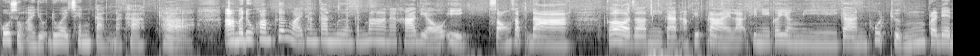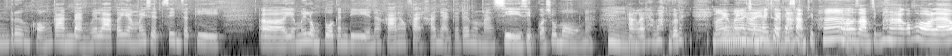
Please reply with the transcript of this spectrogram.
ผู้สูงอายุด้วยเช่นกันนะคะ ค่ะอะมาดูความเคลื่อนไหวทางการเมืองกันบ้างนะคะ เดี๋ยวอีก 2 สัปดาห์ ก็จะมีการอภิปรายละ ทีนี้ก็ยังมีการพูดถึงประเด็นเรื่องของการแบ่งเวลาก็ยังไม่เสร็จสิ้นสักทีเอ่อยังไม่ลงตัวกันดีนะคะ ทางฝ่ายค้านอยากจะได้ประมาณ 40 กว่าชั่วโมงนะอืมทางรัฐบาลก็เลยไม่ยังไม่ฉันให้เธอมืแค่กัะสามสิบห้าเออสามสิบห้าก็พอแล้ว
